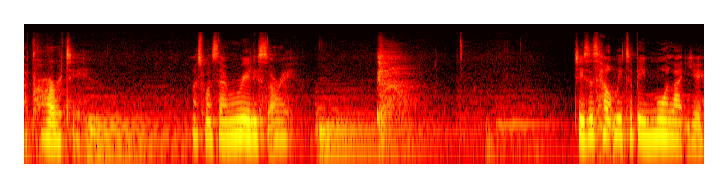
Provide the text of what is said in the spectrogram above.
a priority. I just want to say I'm really sorry. Jesus, help me to be more like you.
